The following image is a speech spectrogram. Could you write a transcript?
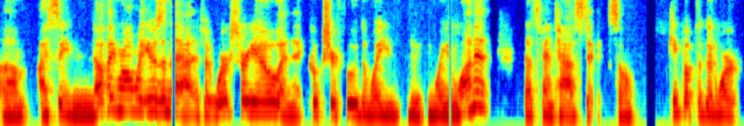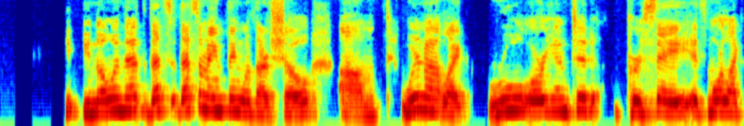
Um, I see nothing wrong with using that. If it works for you and it cooks your food the way you the way you want it, that's fantastic. So keep up the good work. You know, and that that's that's the main thing with our show. Um, we're not like rule oriented per se. It's more like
